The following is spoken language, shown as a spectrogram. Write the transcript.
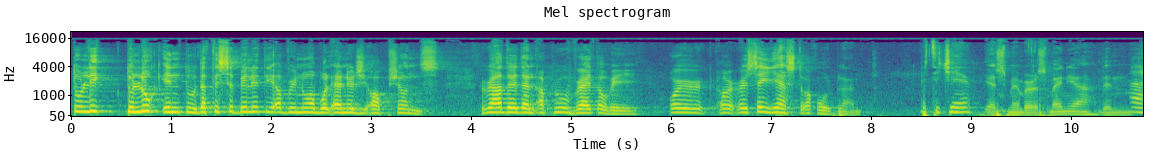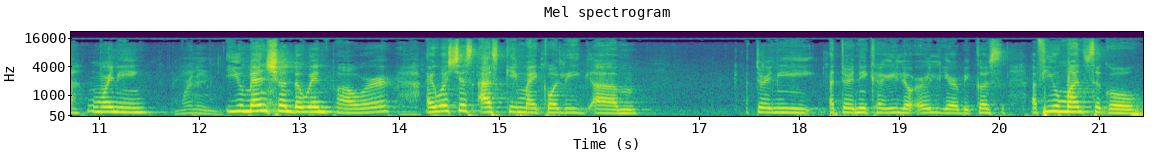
to, leak, to look into the feasibility of renewable energy options rather than approve right away or, or, or say yes to a coal plant? Mr. Chair. Yes, Member Osmeña, then Ah, good morning. Morning. You mentioned the wind power. I was just asking my colleague, um, Attorney, Attorney Carillo earlier, because a few months ago,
